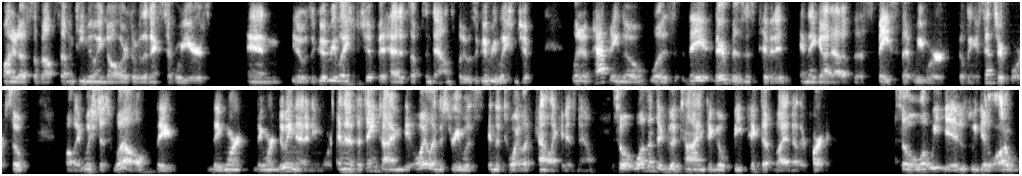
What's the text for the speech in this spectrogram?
funded us about $17 million over the next several years. And you know, it was a good relationship. It had its ups and downs, but it was a good relationship. What ended up happening though was they their business pivoted and they got out of the space that we were building a sensor for. So while they wished us well, they they weren't they weren't doing that anymore. And then at the same time, the oil industry was in the toilet, kind of like it is now. So it wasn't a good time to go be picked up by another partner. So what we did is we did a lot of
